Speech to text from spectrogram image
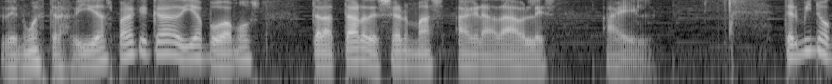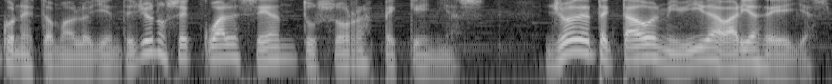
de nuestras vidas para que cada día podamos tratar de ser más agradables a Él. Termino con esto, amable oyente. Yo no sé cuáles sean tus zorras pequeñas. Yo he detectado en mi vida varias de ellas.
